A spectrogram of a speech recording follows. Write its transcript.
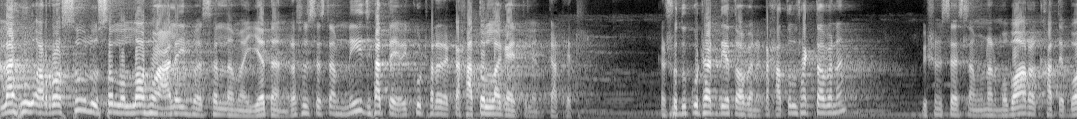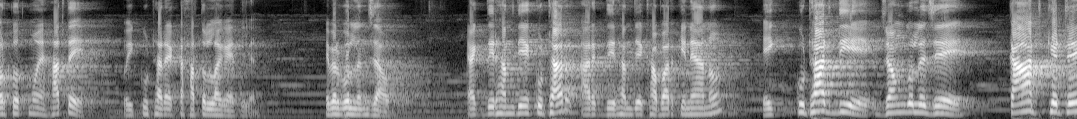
লাহু আর রসুল সাল্লাল্লাহু আলাইহি ওয়াসাল্লাম ইয়াদান। রাসূল নিজ হাতে ওই কুঠারের একটা হাতল লাগাই দিলেন কাঠের। কারণ শুধু কুঠার দিয়ে তো হবে না, একটা হাতল থাকতে হবে না। বিষ্ণু ইসলাম ওনার মোবারক হাতে, বরকতময় হাতে ওই কুঠারে একটা হাতল লাগাই দিলেন। এবার বললেন, যাও, এক দিরহাম দিয়ে কুঠার, আরেক দিরহাম দিয়ে খাবার কিনে আনো। এই কুঠার দিয়ে জঙ্গলে যে কাঠ কেটে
